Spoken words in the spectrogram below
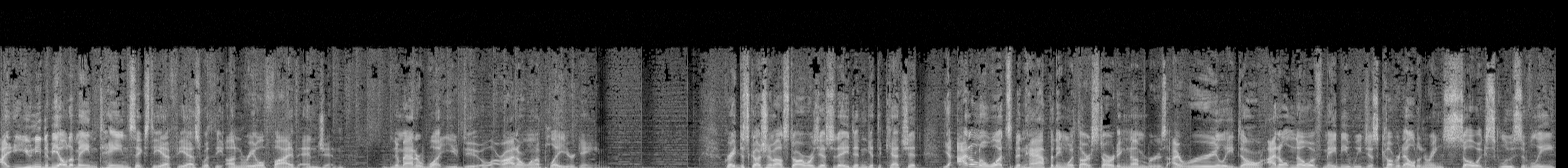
I, you need to be able to maintain 60 FPS with the Unreal 5 engine, no matter what you do, or I don't want to play your game. Great discussion about Star Wars yesterday. Didn't get to catch it. Yeah, I don't know what's been happening with our starting numbers. I really don't. I don't know if maybe we just covered Elden Ring so exclusively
